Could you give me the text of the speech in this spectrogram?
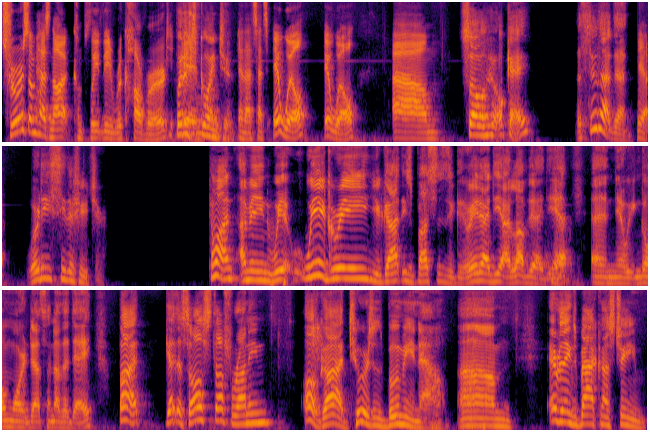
tourism has not completely recovered, but it's going to. in that sense. It will. It will. Um, So okay, let's do that then. Yeah. Where do you see the future? Come on. I mean, we we agree. You got these buses. A great idea. I love the idea, Yeah. and you know we can go more in depth another day. But get this all stuff running. Oh God, tourism's booming now. Um, everything's back on stream.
